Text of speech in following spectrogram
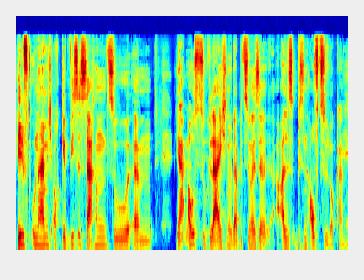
hilft unheimlich auch gewisse Sachen zu, ähm, ja, auszugleichen oder beziehungsweise alles ein bisschen aufzulockern. ne?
